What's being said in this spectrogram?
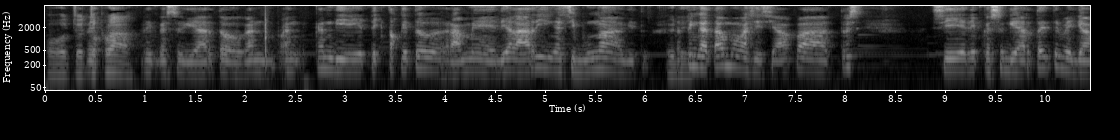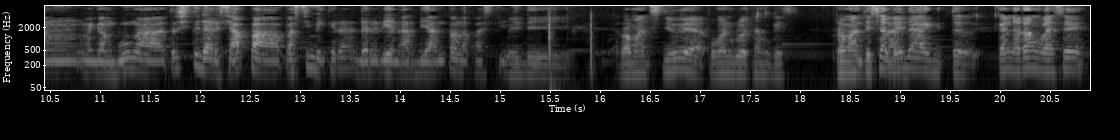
Oh cocok lah. Ripka Sugiarto. Kan kan, kan di TikTok itu rame dia lari ngasih bunga gitu. Widih. tapi nggak tahu mau ngasih siapa. Terus si Ripka Sugiarto itu megang megang bunga terus itu dari siapa pasti mikirnya dari Rian Ardianto lah pasti Jadi romantis juga ya pemain bulu tangkis. Romantisnya lah. beda gitu. Kan orang biasa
